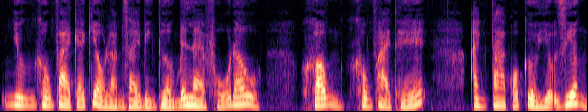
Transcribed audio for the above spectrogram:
Nhưng không phải cái kiểu làm giày bình thường bên lề phố đâu. Không, không phải thế. Anh ta có cửa hiệu riêng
